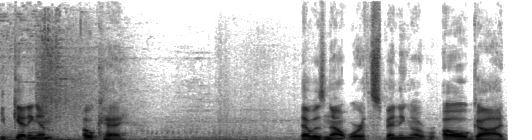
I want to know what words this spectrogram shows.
Keep getting him. Okay. That was not worth spending a... Oh, God.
